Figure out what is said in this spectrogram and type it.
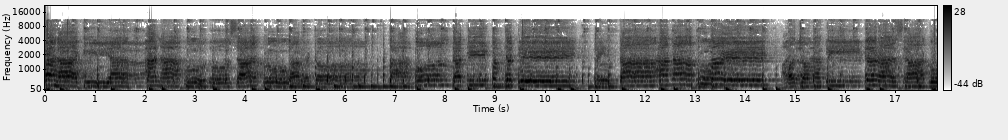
bahagia Anak putus keluarga. Lamun jadi penggede Perintah anak buahe Ojo nganti keras kaku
